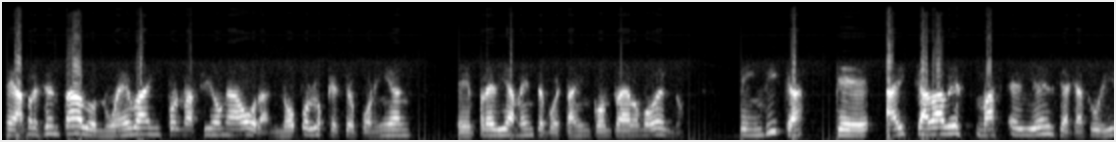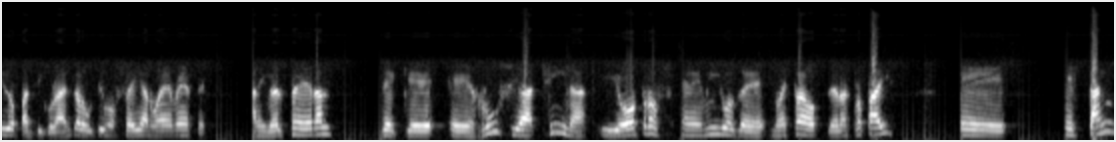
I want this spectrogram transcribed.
se ha presentado nueva información ahora, no por los que se oponían eh, previamente, porque están en contra de lo moderno, que indica que hay cada vez más evidencia que ha surgido, particularmente en los últimos seis a nueve meses, a nivel federal, de que eh, Rusia, China y otros enemigos de, nuestra, de nuestro país eh, están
